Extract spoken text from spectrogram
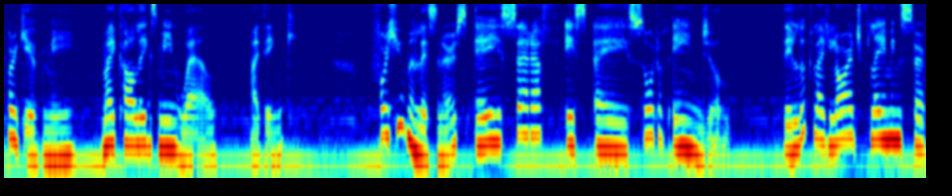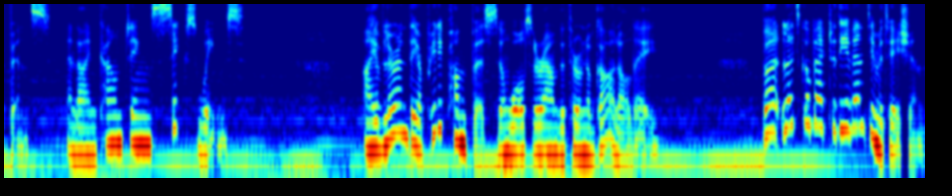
Forgive me. My colleagues mean well, I think. For human listeners, a seraph is a sort of angel. They look like large flaming serpents, and I'm counting six wings. I have learned they are pretty pompous and waltz around the throne of God all day. But let's go back to the event invitation.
